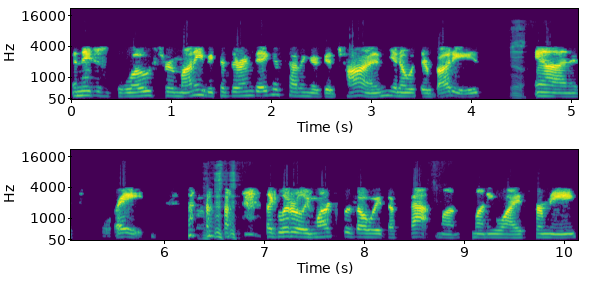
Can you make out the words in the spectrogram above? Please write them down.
and they just blow through money because they're in Vegas having a good time, you know, with their buddies. Yeah. And it's great. like literally, March was always a fat month money wise for me.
